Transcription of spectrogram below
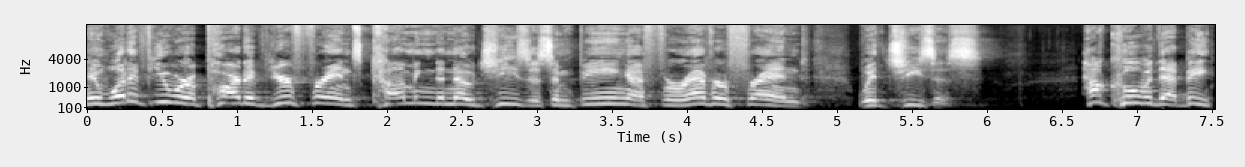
And what if you were a part of your friends coming to know Jesus and being a forever friend with Jesus? How cool would that be?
